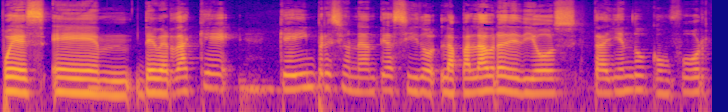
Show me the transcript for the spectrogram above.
pues em, de verdad que qué impresionante ha sido la palabra de Dios trayendo confort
